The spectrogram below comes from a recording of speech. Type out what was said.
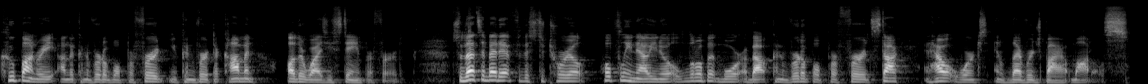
coupon rate on the convertible preferred, you convert to common. Otherwise, you stay in preferred. So that's about it for this tutorial. Hopefully now you know a little bit more about convertible preferred stock and how it works in leverage buyout models.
